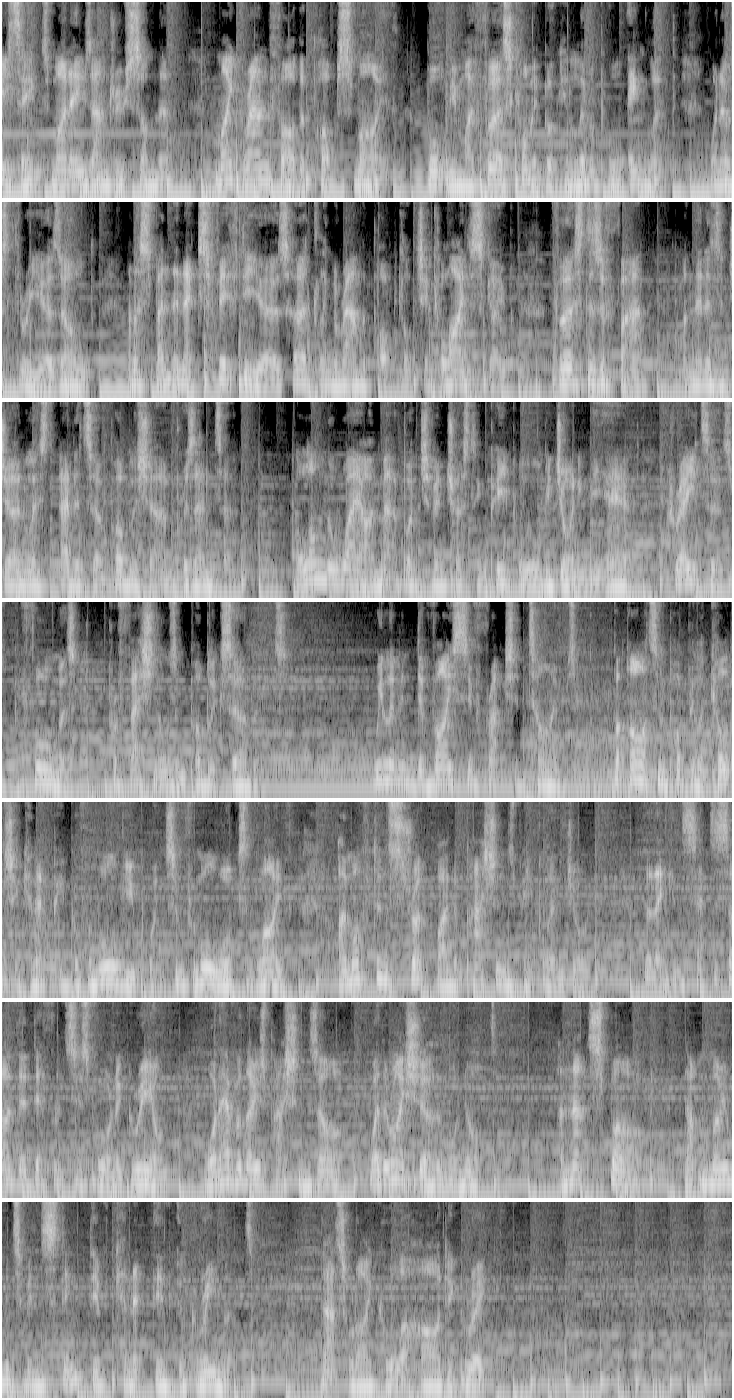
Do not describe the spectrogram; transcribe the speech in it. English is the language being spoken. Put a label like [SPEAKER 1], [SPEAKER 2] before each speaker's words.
[SPEAKER 1] Greetings, my name's Andrew Sumner. My grandfather, Pop Smythe, bought me my first comic book in Liverpool, England, when I was three years old, and I spent the next 50 years hurtling around the pop culture kaleidoscope, first as a fan, and then as a journalist, editor, publisher, and presenter. Along the way, I met a bunch of interesting people who will be joining me here creators, performers, professionals, and public servants. We live in divisive, fractured times, but art and popular culture connect people from all viewpoints and from all walks of life. I'm often struck by the passions people enjoy, that they can set aside their differences for and agree on whatever those passions are, whether I share them or not. And that spark, that moment of instinctive, connective agreement, that's what I call a hard agree.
